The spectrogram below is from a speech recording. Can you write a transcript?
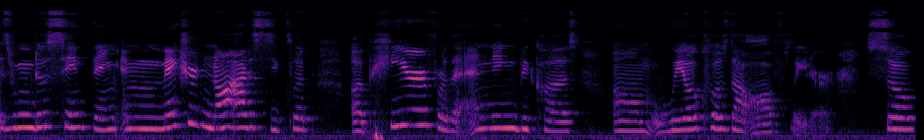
is we're gonna do the same thing and make sure to not add a C-clip up here for the ending because um, we'll close that off later. So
